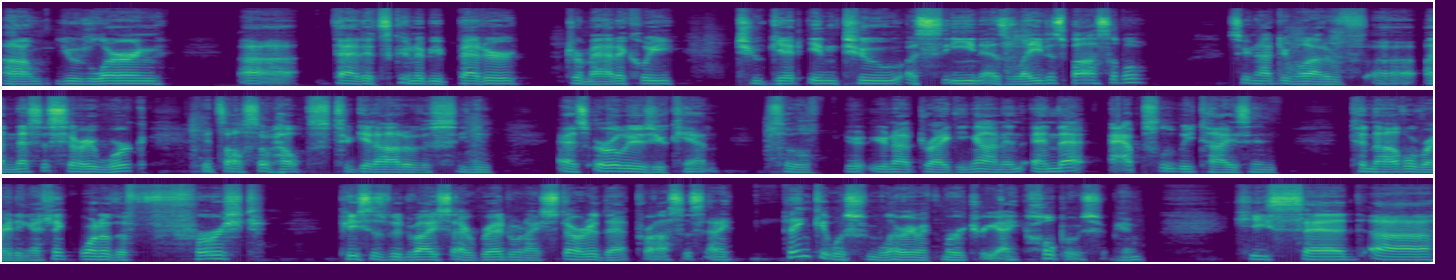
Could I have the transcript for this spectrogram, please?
Um, you learn uh, that it's going to be better dramatically to get into a scene as late as possible. So you're not doing a lot of uh, unnecessary work. It also helps to get out of the scene as early as you can. So you're, you're not dragging on. And, and that absolutely ties in to novel writing. I think one of the first pieces of advice I read when I started that process, and I think it was from Larry McMurtry. I hope it was from him. He said, uh,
